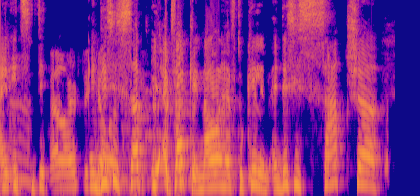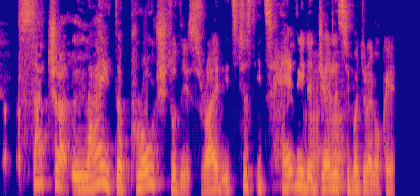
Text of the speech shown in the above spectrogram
and it's and this him. is such yeah, exactly now i have to kill him and this is such a such a light approach to this right it's just it's heavy the uh-huh. jealousy but you're like okay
